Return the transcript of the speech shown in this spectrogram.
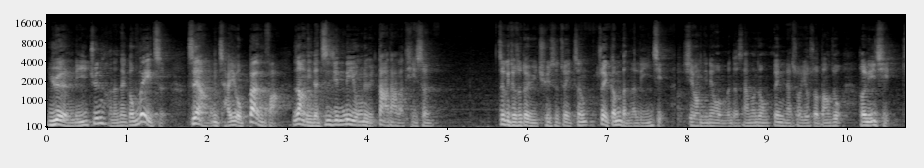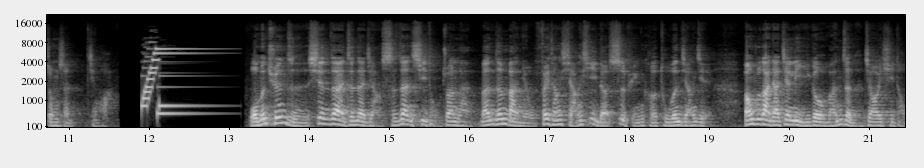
远离均衡的那个位置，这样你才有办法让你的资金利用率大大的提升。这个就是对于趋势最真最根本的理解。希望今天我们的三分钟对你来说有所帮助，和你一起终身进化。我们圈子现在正在讲实战系统专栏，完整版有非常详细的视频和图文讲解，帮助大家建立一个完整的交易系统。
